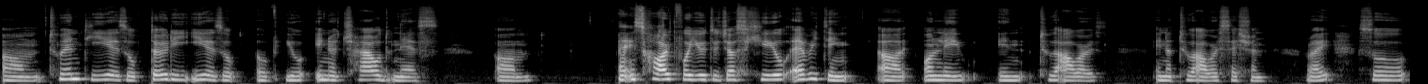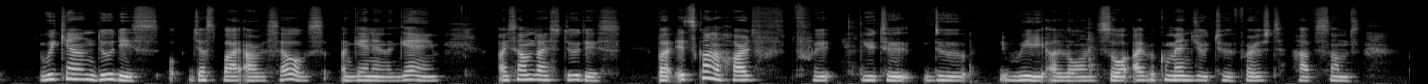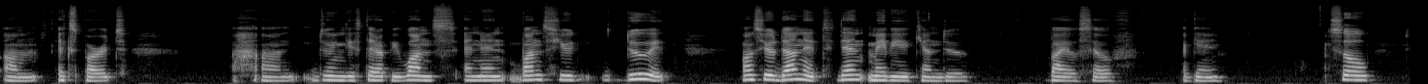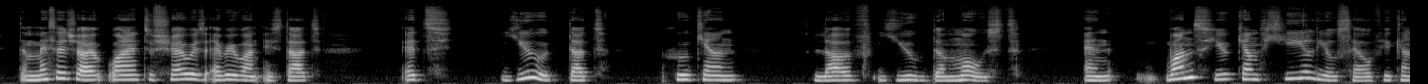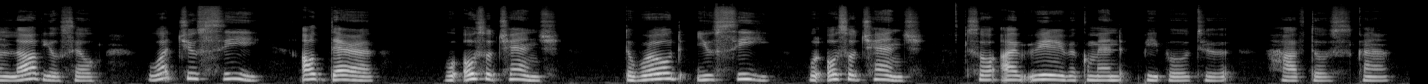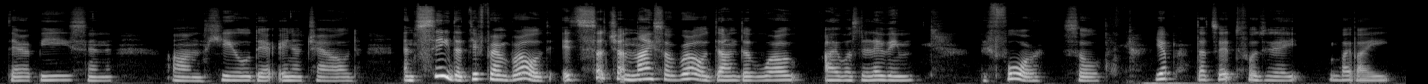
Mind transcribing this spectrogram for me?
um, 20 years or 30 years of, of your inner childness. Um, and it's hard for you to just heal everything uh, only in two hours, in a two hour session, right? So we can do this just by ourselves again and again. I sometimes do this, but it's kind of hard for you to do really alone. So I recommend you to first have some um, expert um, doing this therapy once, and then once you do it, once you've done it, then maybe you can do by yourself again. So the message I wanted to share with everyone is that it's you that who can love you the most and once you can heal yourself, you can love yourself, what you see out there will also change. The world you see will also change. So I really recommend people to have those kind of therapies and um, heal their inner child and see the different world. It's such a nicer world than the world I was living before. So, yep, that's it for today. Bye bye.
